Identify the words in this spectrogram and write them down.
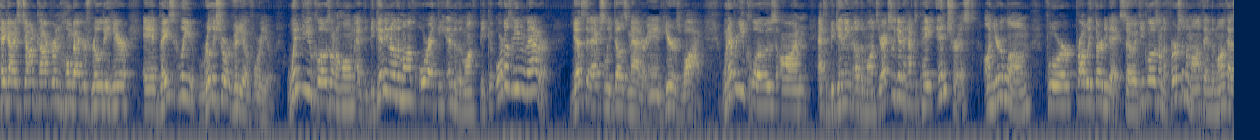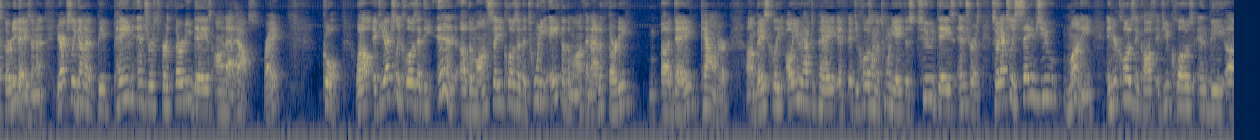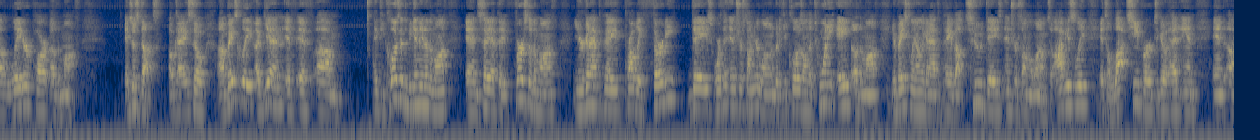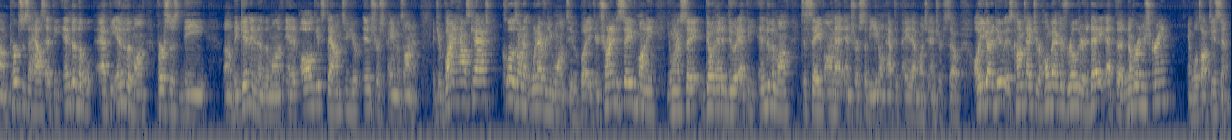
Hey guys, John Cochran, Homebackers Realty here, and basically, really short video for you. When do you close on a home at the beginning of the month or at the end of the month, or does it even matter? Yes, it actually does matter, and here's why. Whenever you close on at the beginning of the month, you're actually going to have to pay interest on your loan for probably 30 days. So if you close on the first of the month and the month has 30 days in it, you're actually going to be paying interest for 30 days on that house, right? Cool. Well, if you actually close at the end of the month, say you close at the 28th of the month and at a 30 uh, day calendar, um, basically all you would have to pay if, if you close on the 28th is two days interest. So it actually saves you money in your closing costs if you close in the uh, later part of the month. It just does. Okay, so uh, basically, again, if if um, if you close at the beginning of the month and say at the first of the month, you're gonna have to pay probably 30 days worth of interest on your loan, but if you close on the 28th of the month, you're basically only going to have to pay about two days interest on the loan. So obviously, it's a lot cheaper to go ahead and and um, purchase a house at the end of the at the end of the month versus the um, beginning of the month, and it all gets down to your interest payments on it. If you're buying a house cash, close on it whenever you want to. But if you're trying to save money, you want to say go ahead and do it at the end of the month to save on that interest so that you don't have to pay that much interest. So all you got to do is contact your homebackers realtor today at the number on your screen, and we'll talk to you soon.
